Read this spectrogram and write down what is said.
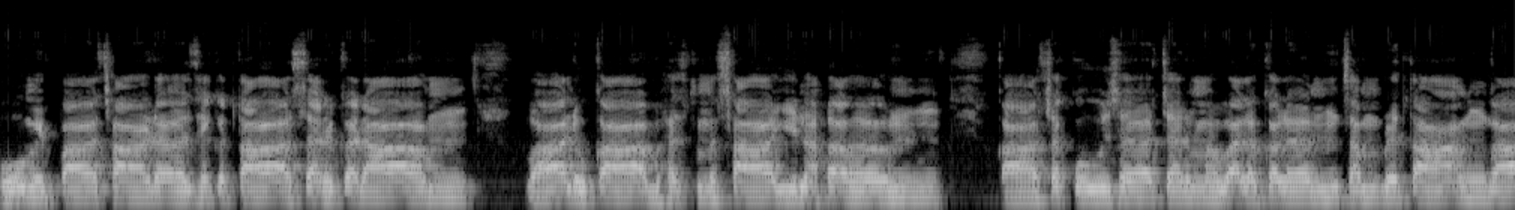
भूमिपाषाण सिकता शर्करा वालुका भस्मसायिन काशकूश चर्मवलकल संवृतांगा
